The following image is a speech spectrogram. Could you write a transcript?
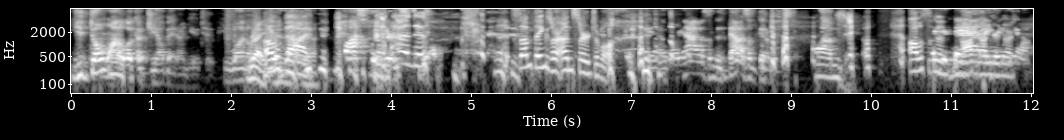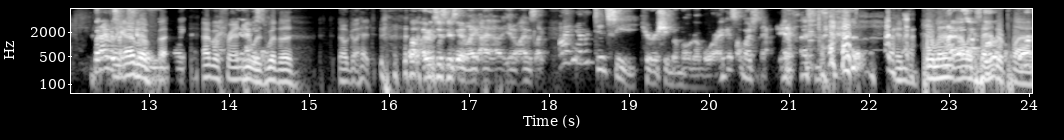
You don't want to look up jailbait on YouTube. You want to Right. Oh, no, no, God. yeah. possibly there's- Some things are unsearchable. yeah, like, that was a that was a good one. Um, All of a sudden, your knock dad, on your door. know, but I was Like, like, I have a- like I have a I- friend I who was was with a. Oh, go ahead. oh, I was just gonna say, like, I, uh, you know, I was like, I never did see Hiroshima Mon Amour. I guess I'll watch that. You know? and Berlin I was like, Ur- is Alexanderplatz.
